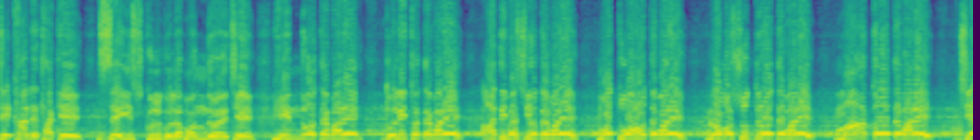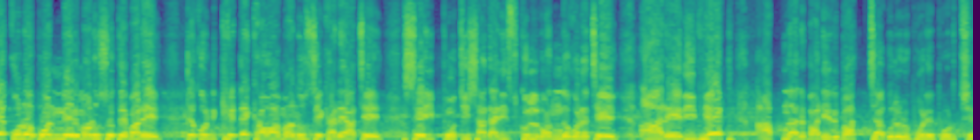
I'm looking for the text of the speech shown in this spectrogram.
যেখানে থাকে, সেই স্কুলগুলো বন্ধ হয়েছে। হিন্দু হতে পারে, দলিত হতে পারে, আদিবাসী হতে পারে, মতুয়া হতে পারে, নমশূদ্র হতে পারে মাহাতো হতে পারে যে কোনো বন্যের মানুষ হতে পারে। দেখুন, খেটে খাওয়া মানুষ যেখানে আছে, সেই পঁচিশ হাজার স্কুল বন্ধ করেছে। আর এর ইফেক্ট আপনার বাড়ির বাচ্চাগুলোর উপরে পড়ছে।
